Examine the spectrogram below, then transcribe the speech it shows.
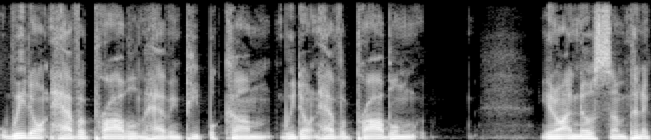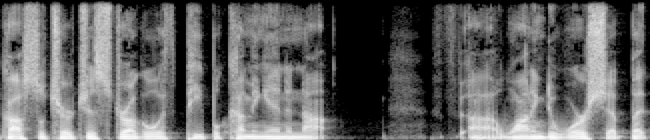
we don't have a problem having people come. We don't have a problem. You know, I know some Pentecostal churches struggle with people coming in and not uh, wanting to worship, but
